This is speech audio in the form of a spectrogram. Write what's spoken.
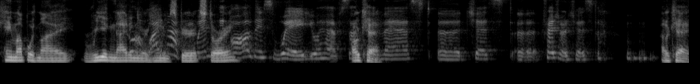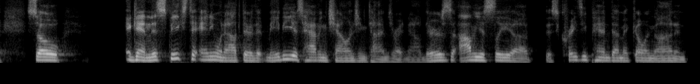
came up with my reigniting Sure, your human not? Spirit story. All this way, you have such Okay. a vast uh, chest, uh, treasure chest. Okay. So again, this speaks to anyone out there that maybe is having challenging times right now. There's obviously uh, this crazy pandemic going on, and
